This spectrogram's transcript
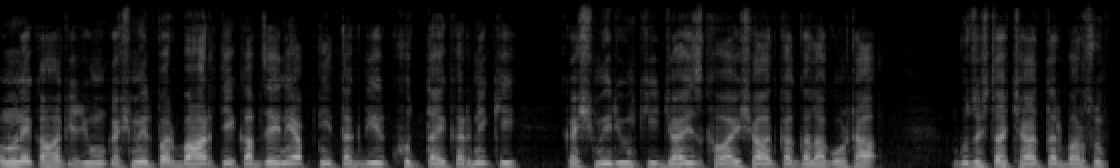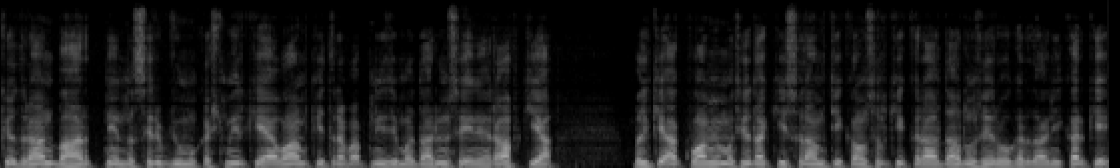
انہوں نے کہا کہ جموں کشمیر پر بھارتی قبضے نے اپنی تقدیر خود طے کرنے کی، کشمیریوں کی جائز خواہشات کا گلا گوٹھا گزشتہ چھہتر برسوں کے دوران بھارت نے نہ صرف جموں کشمیر کے عوام کی طرف اپنی ذمہ داریوں سے انحراف کیا بلکہ اقوام متحدہ کی سلامتی کونسل کی قراردادوں سے روگردانی کر کے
